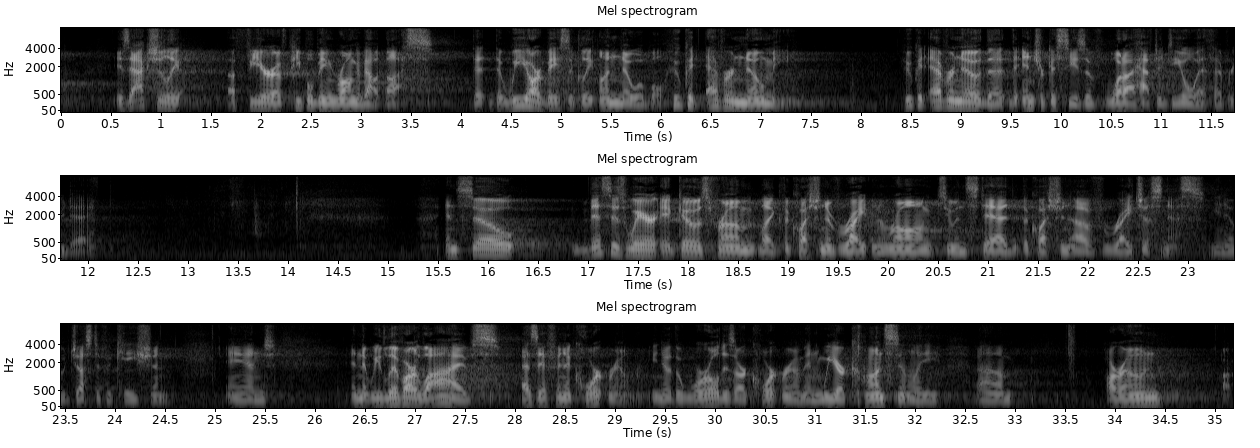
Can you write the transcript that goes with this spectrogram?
is actually a fear of people being wrong about us, that, that we are basically unknowable. Who could ever know me? Who could ever know the, the intricacies of what I have to deal with every day? And so this is where it goes from like the question of right and wrong to instead the question of righteousness, you know, justification. And and that we live our lives as if in a courtroom. You know, the world is our courtroom, and we are constantly um, our own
